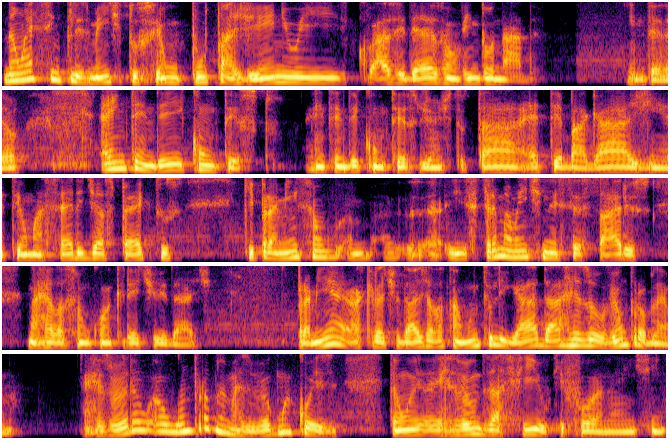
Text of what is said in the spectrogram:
não é simplesmente tu ser um puta gênio e as ideias vão vir do nada, entendeu? É entender contexto, é entender contexto de onde tu tá, é ter bagagem, é ter uma série de aspectos que para mim são é, extremamente necessários na relação com a criatividade. Para mim, a criatividade ela está muito ligada a resolver um problema. A resolver algum problema, resolver alguma coisa. Então, é, resolver um desafio que for, né? Enfim.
